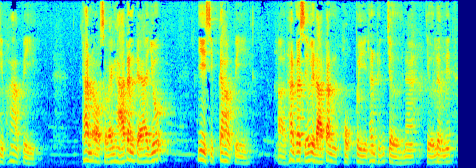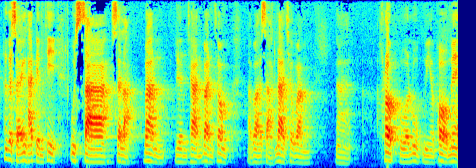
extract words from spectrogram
สิบห้าปี ท่านออกแสวงหาตั้งแต่อายุยี่สิบเก้าปี ท่านก็เสียเวลาตั้งหกปี ท่านถึงเจอนะเจอเรื่องนี้ ท่านก็แสวงหาเต็มที่อุตสาสละบ้านเรือนชานบ้านช่องบาศาสตร์ราชวังครอบครัวลูกเมียพ่อแม่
